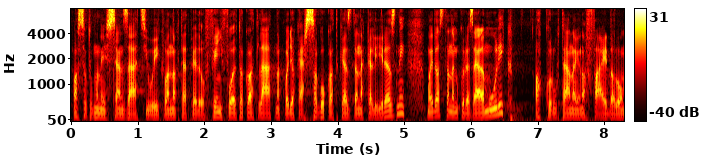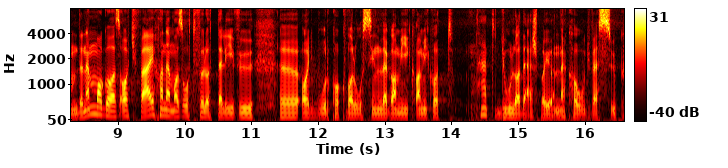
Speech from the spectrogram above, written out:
azt szoktuk mondani, hogy szenzációik vannak, tehát például fényfoltokat látnak, vagy akár szagokat kezdenek el érezni, majd aztán, amikor ez elmúlik, akkor utána jön a fájdalom. De nem maga az agyfáj, hanem az ott fölötte lévő ö, agyburkok valószínűleg, amik, amik ott hát gyulladásba jönnek, ha úgy vesszük.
